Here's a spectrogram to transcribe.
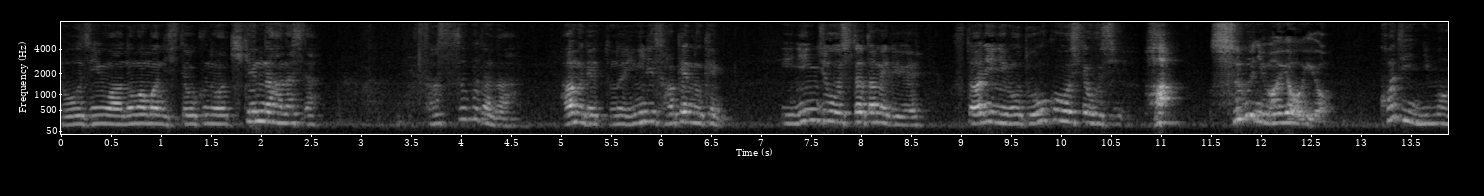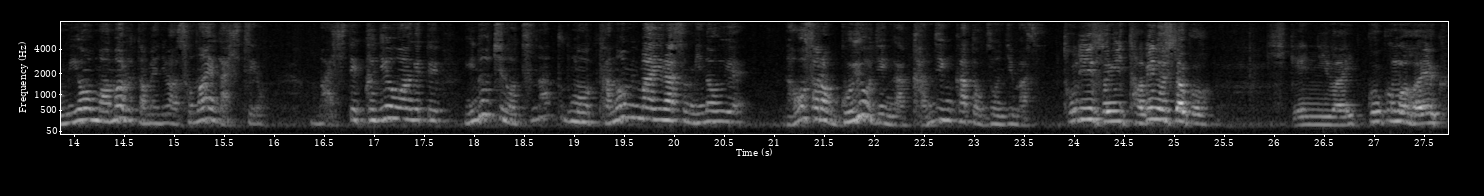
狂人をあのままにしておくのは危険な話だ。早速だがハムレットのイギリス派遣の件委任状をしたためでゆえ二人にも同行してほしい。はすぐにも用意を個人にも身を守るためには備えが必要。まして国を挙げて命の綱とも頼みまいらす身の上なおさらご用心が肝心かと存じます。取り急ぎ旅の支度。を危険には一刻も早く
